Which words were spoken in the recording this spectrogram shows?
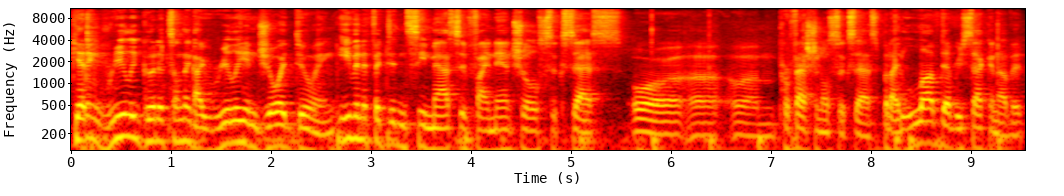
Getting really good at something I really enjoyed doing, even if it didn't see massive financial success or uh, um, professional success, but I loved every second of it,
